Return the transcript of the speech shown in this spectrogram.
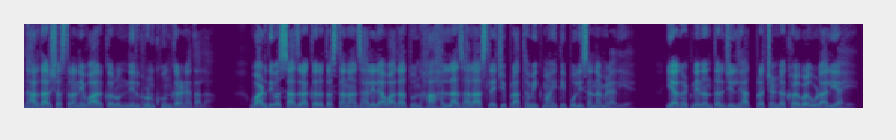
धारदार शस्त्राने वार करून निर्घृण खून करण्यात आला. वाढदिवस साजरा करत असताना झालेल्या वादातून हा हल्ला झाला असल्याची प्राथमिक माहिती पोलिसांना मिळाली आहे या घटनेनंतर जिल्ह्यात प्रचंड खळबळ उडाली आहे.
